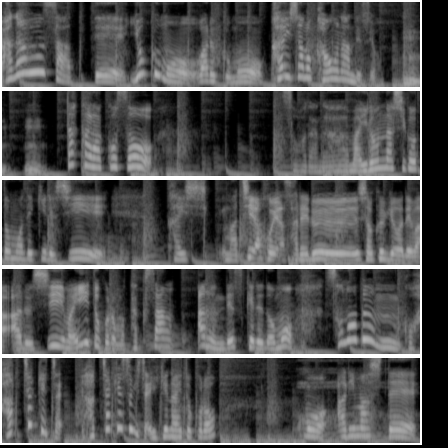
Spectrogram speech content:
アナウンサーって良くも悪くも会社の顔なんですよ、うんうん、だからこそそうだな。まあいろんな仕事もできるし会し、まあ、ちやほやされる職業ではあるし、まあ、いいところもたくさんあるんですけれどもその分こうはっちゃけちゃはっちゃけすぎちゃいけないところもありまして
